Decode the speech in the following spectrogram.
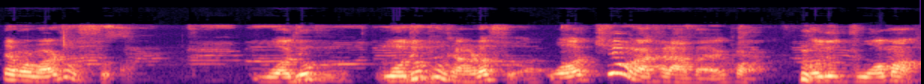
那会儿玩就死了，我就我就不想让他死，我就让他俩在一块儿，我就琢磨。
